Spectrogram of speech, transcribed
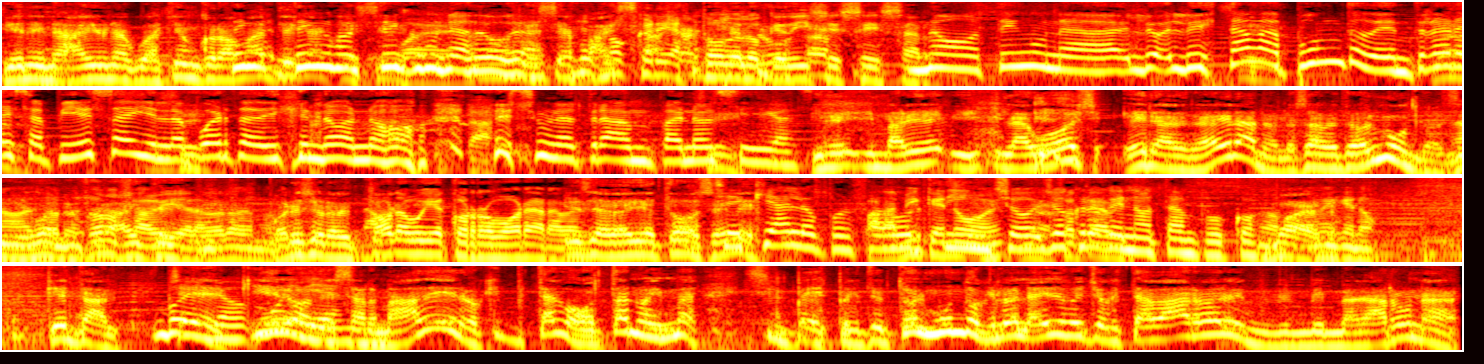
Tienen ahí una cuestión cromática. tengo- que se- tengo una duda. No creas todo lo que dice César. No, tengo una... lo- le estaba a punto de entrar Claro. a esa pieza y en la Sí. puerta dije, no, no, es una trampa, no Sí. sigas. Y, y María- y- la Walsh era de Belgrano, lo sabe todo el mundo. así No, que yo, bueno, no- yo no ahí te- sabía, la verdad. no. Por eso lo- Ahora voy a corroborar, a ver. Ella veía todo celeste. Chequealo, por Para favor, mí que no, ¿eh? Yo yo creo que no tampoco. Para mí que no. ¿Qué tal? Bueno, che, quiero desarmadero. Está agotado, no hay más. Todo el mundo que lo ha leído me ha dicho que está bárbaro y me, agarró una,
